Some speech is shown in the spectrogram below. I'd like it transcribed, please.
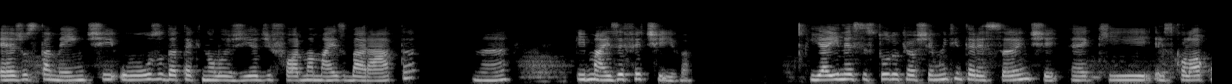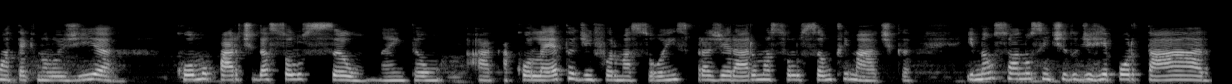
é justamente o uso da tecnologia de forma mais barata né, e mais efetiva. E aí, nesse estudo que eu achei muito interessante, é que eles colocam a tecnologia como parte da solução, né? Então, a, a coleta de informações para gerar uma solução climática e não só no sentido de reportar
